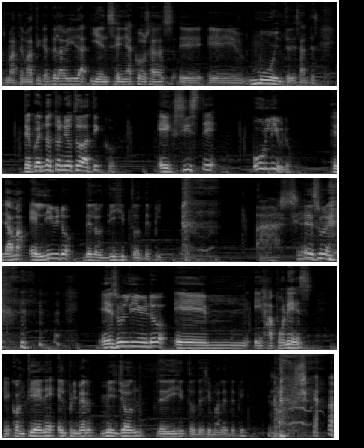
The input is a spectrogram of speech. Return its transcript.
las matemáticas de la vida y enseña cosas eh, eh, muy interesantes. Te cuento, Antonio, tico. Existe un libro que se llama El libro de los dígitos de pi. Ah, sí. Es un, es un libro em, eh, japonés que contiene el primer millón de dígitos decimales de pi. No,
